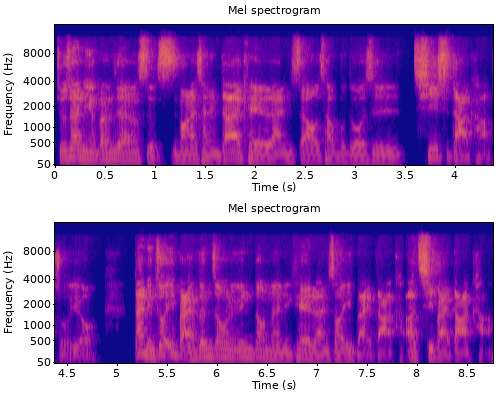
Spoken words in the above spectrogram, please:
就算你用百分之百用脂脂肪来产能，大概可以燃烧差不多是七十大卡左右。但你做一百分钟的运动呢，你可以燃烧一百大卡啊，七百大卡，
